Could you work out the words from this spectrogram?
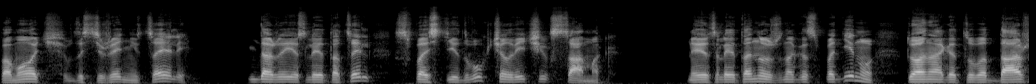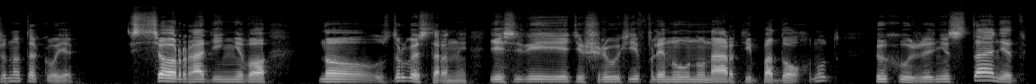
помочь в достижении цели, даже если эта цель — спасти двух человечьих самок. Если это нужно господину, то она готова даже на такое. Все ради него. Но, с другой стороны, если эти шлюхи в плену Нунарти подохнут, хуже не станет.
